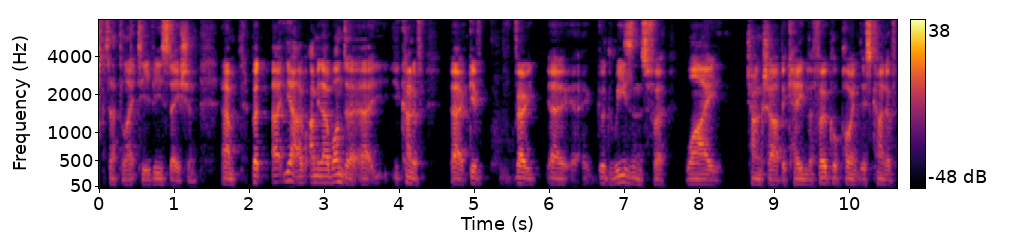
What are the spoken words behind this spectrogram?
satellite TV station. Um, but yeah, I, I, mean, I wonder, you kind of uh, give very uh, good reasons for why Changsha became the focal point. This kind of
